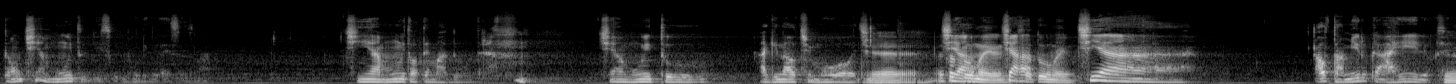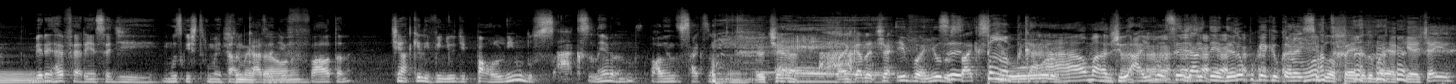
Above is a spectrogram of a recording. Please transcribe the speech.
Então tinha muito disco do Julio Iglesias lá. Tinha muito Altemar Dutra. tinha muito Agnaldo Timóteo. É, essa turma aí, tinha, essa turma aí. Tinha Altamiro Carrilho. cara. Primeira referência de música instrumental, em casa Instrumental, de né? falta, né? Tinha aquele vinil de Paulinho do Sax, lembra? Paulinho do Sax. Eu tinha, É. lá em casa tinha Ivanildo Sax de Tampa, ouro. Calma, Ju- aí você Vocês já entenderam por que que o cara é enciclopédia do BaiaCast? Aí,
